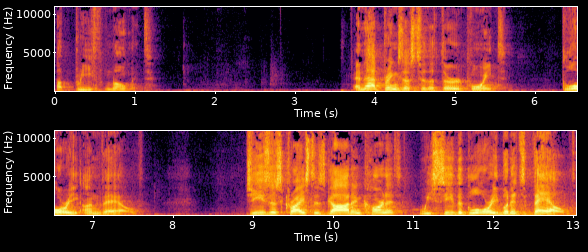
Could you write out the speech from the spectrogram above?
a brief moment. And that brings us to the third point glory unveiled. Jesus Christ is God incarnate. We see the glory, but it's veiled.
